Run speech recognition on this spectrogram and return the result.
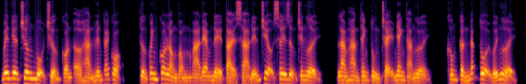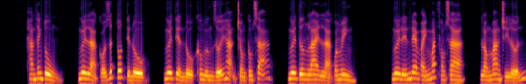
Bên kia trương bộ trưởng còn ở hàn huyên cái cọ, tưởng quanh co lòng vòng mà đem để tài xả đến triệu xây dựng trên người, làm hàn thanh tùng chạy nhanh thả người, không cần đắc tội với người. Hàn thanh tùng, ngươi là có rất tốt tiền đồ, ngươi tiền đồ không ứng giới hạn trong công xã, ngươi tương lai là quang minh. Ngươi đến đem ánh mắt phóng xa, lòng mang trí lớn,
